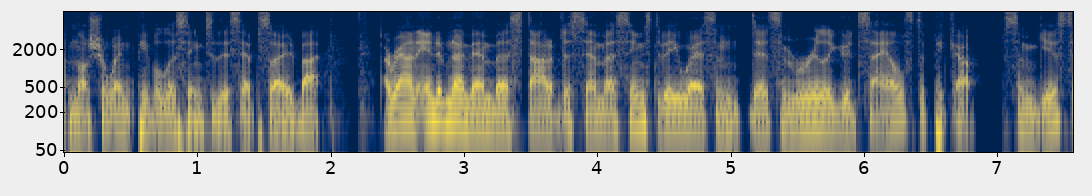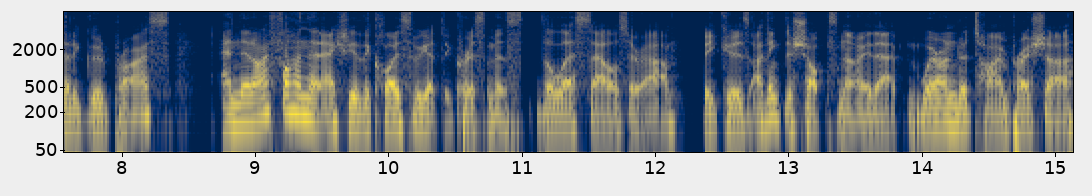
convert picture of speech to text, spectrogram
I'm not sure when people listening to this episode, but around end of November, start of December seems to be where some there's some really good sales to pick up some gifts at a good price. And then I find that actually the closer we get to Christmas, the less sales there are because I think the shops know that we're under time pressure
